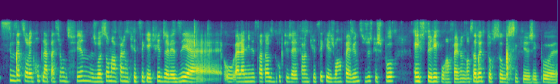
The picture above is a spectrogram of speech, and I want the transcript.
si vous êtes sur le groupe La Passion du film, je vais sûrement faire une critique écrite. J'avais dit à, au- à l'administrateur du groupe que j'allais faire une critique et je vais en faire une. C'est juste que je suis pas inspirée pour en faire une. Donc, ça doit être pour ça aussi que j'ai pas... euh,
